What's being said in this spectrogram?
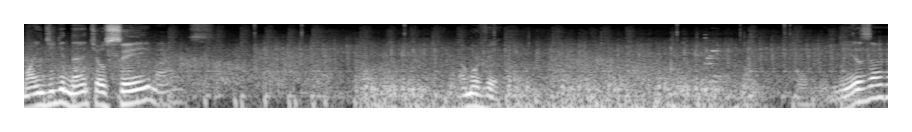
Mó indignante, eu sei, mas... Vamos ver. Beleza.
